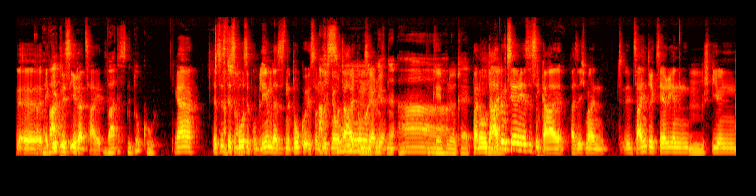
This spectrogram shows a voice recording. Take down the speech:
äh, war- Ergebnis ihrer Zeit. War das eine Doku? Ja, das ist Ach das so. große Problem, dass es eine Doku ist und Ach nicht eine so, Unterhaltungsserie. Nicht eine, ah, Okay, blöd. Okay. Bei einer Unterhaltungsserie ist es egal. Also ich meine, Zeichentrickserien Hm. spielen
